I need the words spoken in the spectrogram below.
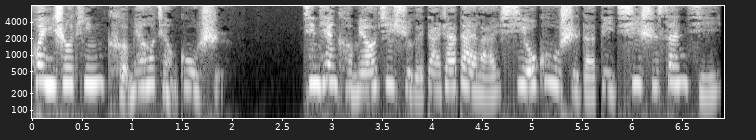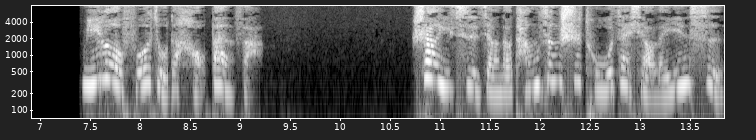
欢迎收听可喵讲故事。今天可喵继续给大家带来《西游故事》的第七十三集《弥勒佛祖的好办法》。上一次讲到唐僧师徒在小雷音寺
